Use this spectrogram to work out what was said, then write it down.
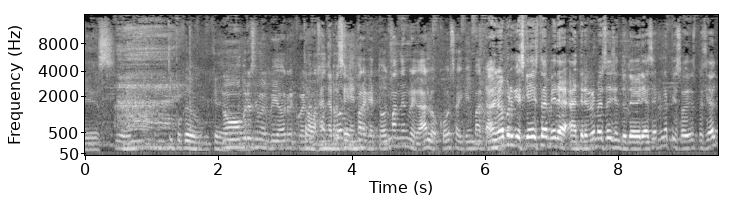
Que es eh, un tipo que. que- No, pero se me olvidó, recuerda. Trabaja en RCN. Para que todos manden regalo, cosas, y bien Ah, bacán. no, porque es que ahí está, mira, Andrés Romero está diciendo, debería hacer un episodio especial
